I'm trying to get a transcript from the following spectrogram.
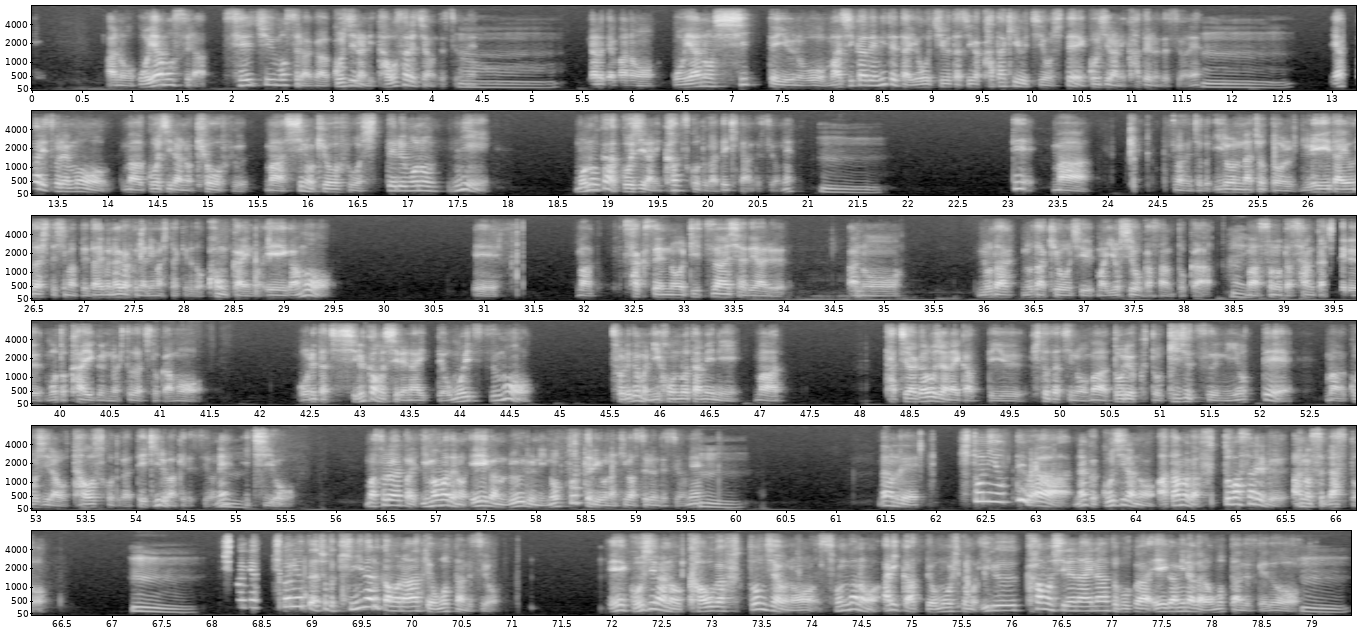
あの親モスラ、成虫モスラがゴジラに倒されちゃうんですよね。ね。なので、まああの親の死っていうのを間近で見てた幼虫たちが敵討ちをしてゴジラに勝てるんですよね。うん。やっぱりそれも、まあ、ゴジラの恐怖、まあ、死の恐怖を知ってるものに、ものがゴジラに勝つことができたんですよね。うん。で、まあ、すみません、ちょっといろんなちょっと例題を出してしまって、だいぶ長くなりましたけれど、今回の映画も、えーまあ、作戦の立案者である、あの野田野田教授、まあ、吉岡さんとか、はい。まあ、その他参加してる元海軍の人たちとかも、俺たち死ぬかもしれないって思いつつも、それでも日本のために、まあ、立ち上がろうじゃないかっていう人たちの、まあ、努力と技術によって、まあ、ゴジラを倒すことができるわけですよね、うん一応。まあ、それはやっぱり今までの映画のルールにのっとってるような気はするんですよね。うん。なので、人によっては、なんかゴジラの頭が吹っ飛ばされるあのラスト、うん。人によ人によってはちょっと気になるかもなって思ったんですよ。え、ゴジラの顔が吹っ飛んじゃうの？そんなのありかって思う人もいるかもしれないなと僕は映画見ながら思ったんですけどう、ん。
